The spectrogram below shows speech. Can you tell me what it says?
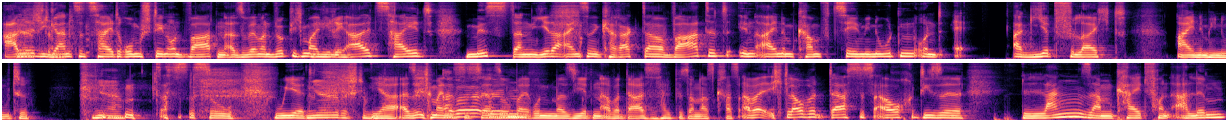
alle ja, die ganze Zeit rumstehen und warten. Also, wenn man wirklich mal mhm. die Realzeit misst, dann jeder einzelne Charakter wartet in einem Kampf zehn Minuten und agiert vielleicht eine Minute. Ja. Das ist so weird. Ja, das stimmt. Ja, also ich meine, das aber, ist ja so ähm, bei rundenbasierten, aber da ist es halt besonders krass. Aber ich glaube, das ist auch diese Langsamkeit von allem,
